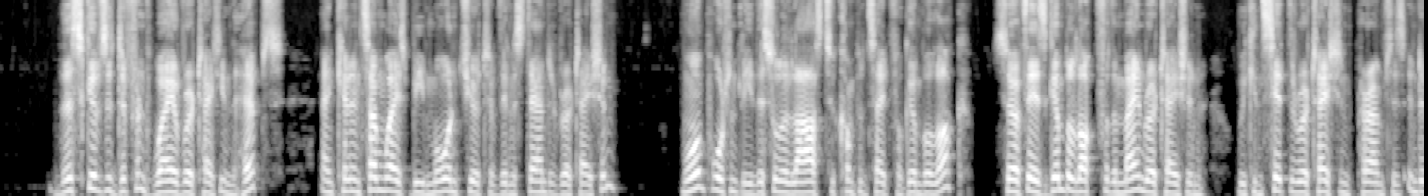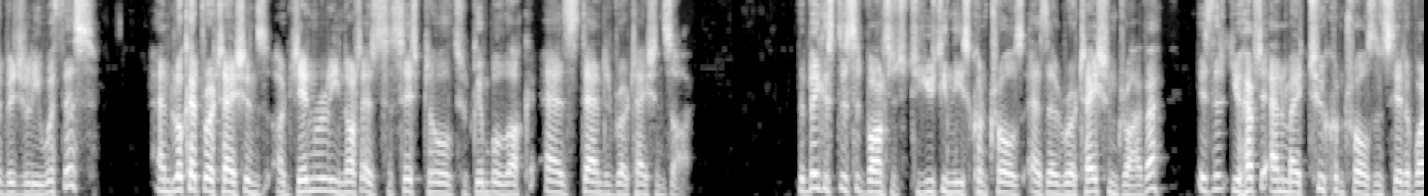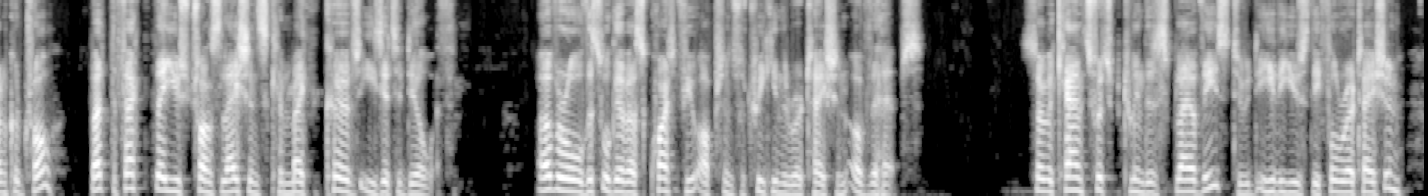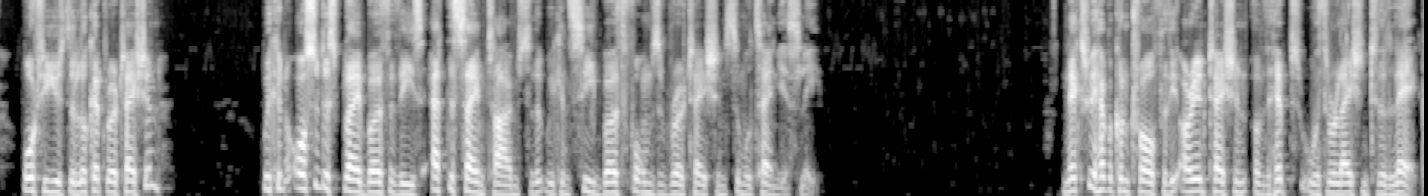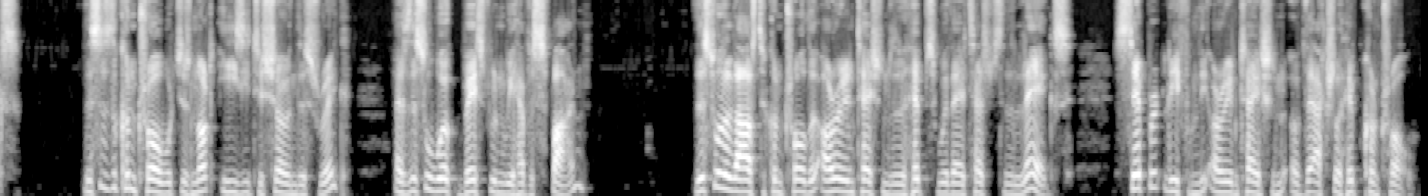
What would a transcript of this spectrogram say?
This gives a different way of rotating the hips and can in some ways be more intuitive than a standard rotation. More importantly, this will allow us to compensate for gimbal lock. So if there's gimbal lock for the main rotation, we can set the rotation parameters individually with this. And look at rotations are generally not as susceptible to gimbal lock as standard rotations are. The biggest disadvantage to using these controls as a rotation driver is that you have to animate two controls instead of one control, but the fact that they use translations can make the curves easier to deal with. Overall, this will give us quite a few options for tweaking the rotation of the hips. So we can switch between the display of these to either use the full rotation or to use the look at rotation. We can also display both of these at the same time so that we can see both forms of rotation simultaneously. Next we have a control for the orientation of the hips with relation to the legs. This is the control which is not easy to show in this rig, as this will work best when we have a spine, this will allow us to control the orientation of the hips where they attach to the legs, separately from the orientation of the actual hip control.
